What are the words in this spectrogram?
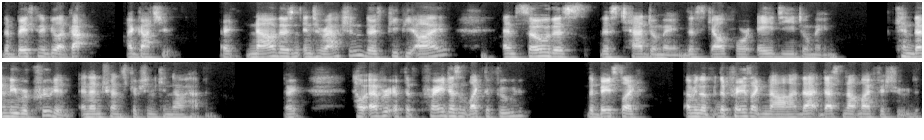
the bait's going to be like, ah, I got you, right? Now there's an interaction, there's PPI, and so this, this TAD domain, this GAL4AD domain, can then be recruited and then transcription can now happen, right? However, if the prey doesn't like the food, the bait's like, I mean, the, the prey is like, nah, that, that's not my fish food.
